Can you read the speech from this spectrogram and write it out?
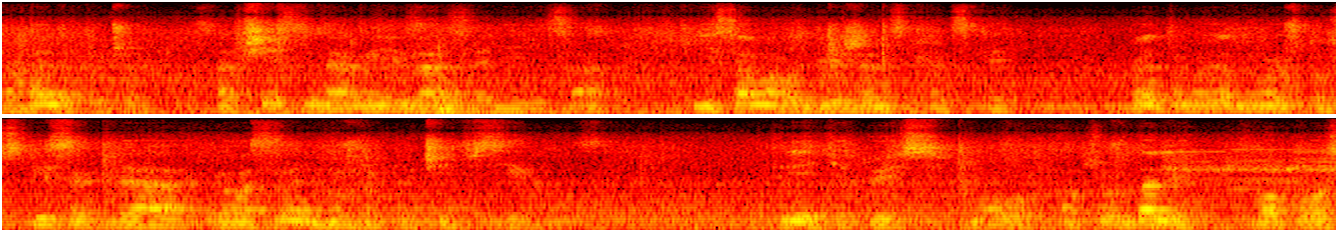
подали же, общественные организации, они не, са, не самовыдвиженцы, так сказать. Поэтому я думаю, что в список для голосования нужно включить всех. Третье, то есть, ну, обсуждали вопрос,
